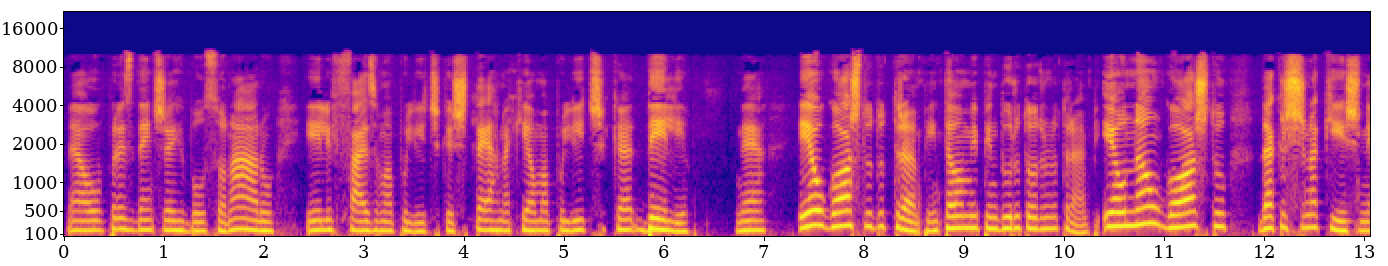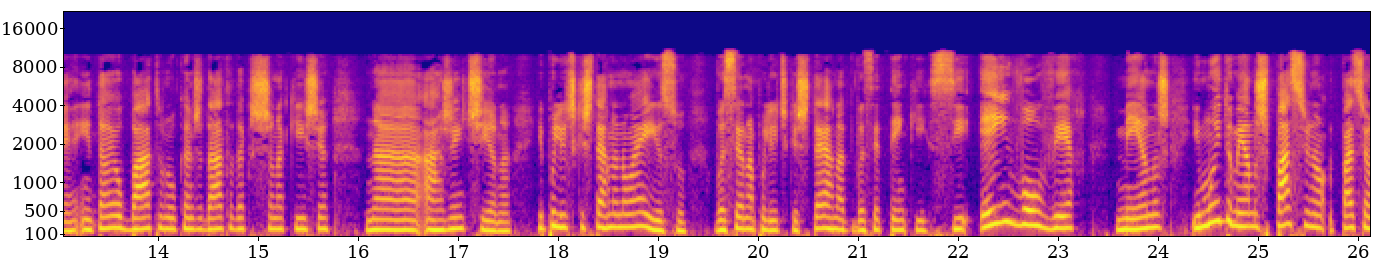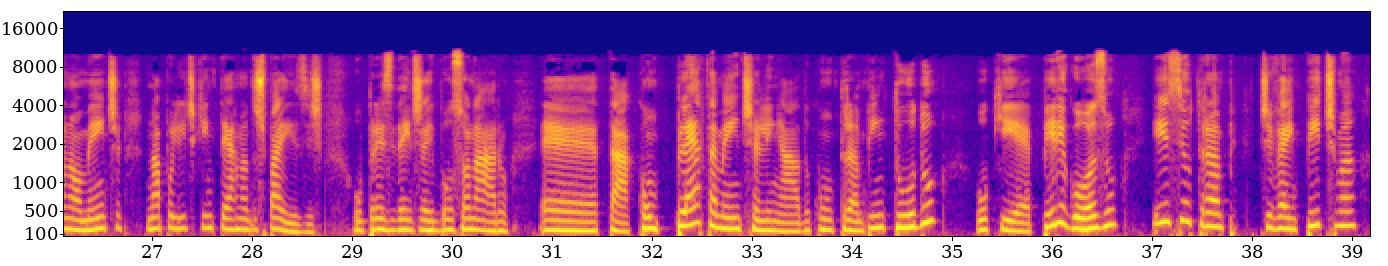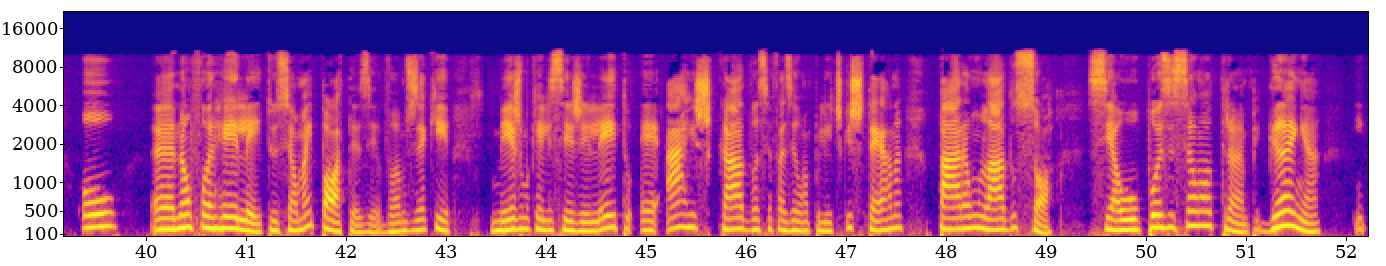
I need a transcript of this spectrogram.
Né? O presidente Jair Bolsonaro, ele faz uma política externa que é uma política dele, né? Eu gosto do Trump, então eu me penduro todo no Trump. Eu não gosto da Cristina Kirchner, então eu bato no candidato da Cristina Kirchner na Argentina. E política externa não é isso. Você na política externa, você tem que se envolver menos e muito menos passionalmente na política interna dos países. O presidente Jair Bolsonaro está é, tá completamente alinhado com o Trump em tudo, o que é perigoso e se o Trump tiver impeachment ou é, não for reeleito? Isso é uma hipótese. Vamos dizer que, mesmo que ele seja eleito, é arriscado você fazer uma política externa para um lado só. Se a oposição ao Trump ganha,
